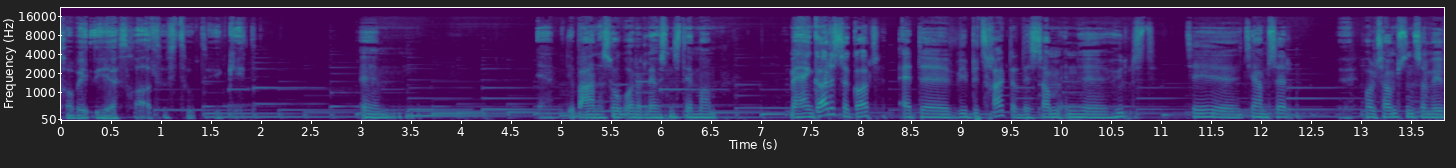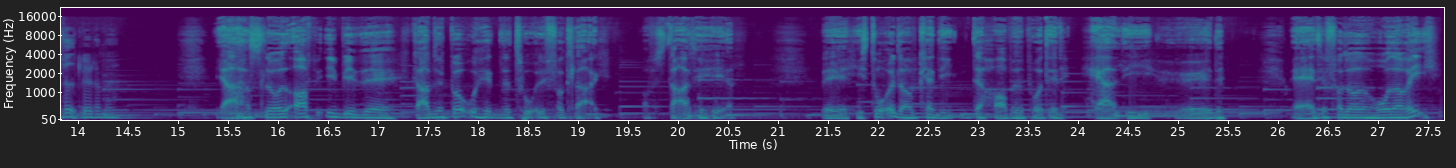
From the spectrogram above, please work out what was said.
komme ind i jeres radiostudie igen. Øhm, ja, det er bare Anders Ågaard, der laver sin stemme om. Men han gør det så godt, at øh, vi betragter det som en øh, hyldest til, øh, til ham selv. Ja. Paul Thompson, som vi ved lytter med. Jeg har slået op i min øh, gamle bog, En naturlig forklaring, og startet her Øh, ved historielovkaninen, der hoppede på den herlige høne. Hvad er det for noget roderi?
